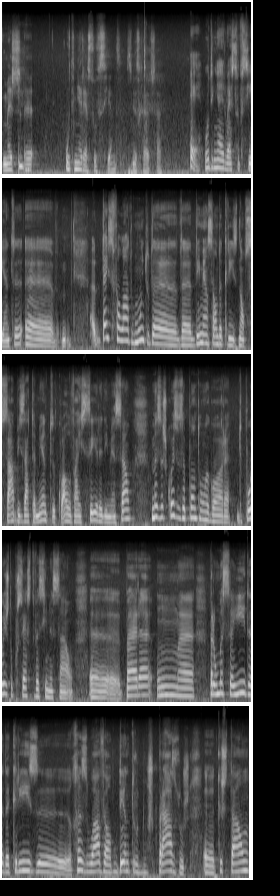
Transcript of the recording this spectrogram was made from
mas uh, o dinheiro é suficiente, Sr. Secretário de Estado? É, o dinheiro é suficiente. Uh, Tem-se falado muito da, da, dimensão da crise, não se sabe exatamente qual vai ser a dimensão, mas as coisas apontam agora, depois do processo de vacinação, uh, para, uma, para uma saída da crise razoável dentro dos prazos uh, que estão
